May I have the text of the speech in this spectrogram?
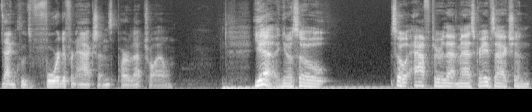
That includes four different actions, part of that trial. Yeah, you know, so so after that mass graves action,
